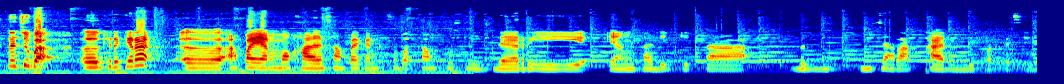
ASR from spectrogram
nah coba eh, kira-kira eh, apa yang mau kalian sampaikan ke sobat kampus nih dari yang tadi kita bicarakan di podcast ini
